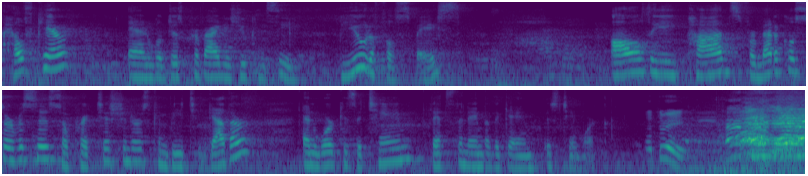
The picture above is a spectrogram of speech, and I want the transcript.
healthcare and will just provide, as you can see, beautiful space all the pods for medical services so practitioners can be together and work as a team. That's the name of the game, is teamwork. three. Happy anniversary!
